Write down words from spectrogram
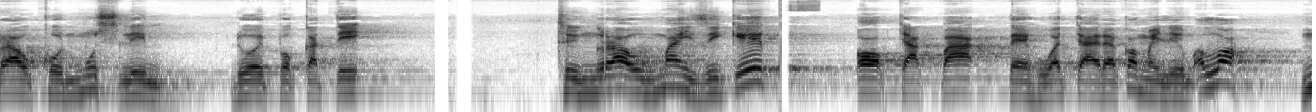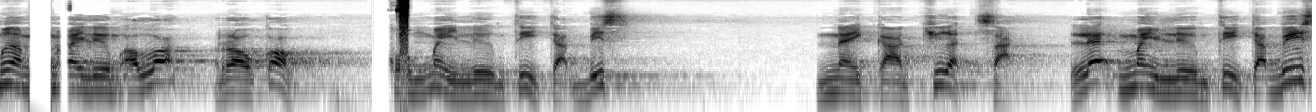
เราคนมุสลิมโดยปกติ ถึงเราไม่ซิกเกตออกจากปาก แต่หัวใจเราก็ไม่ลืมอัลลอฮ์เมื่อไม่ลืมอัลลอฮ์เราก็คงไม่ลืมที่จะบิส ในการเชื่อสัตว์ และไม่ลืมที่จะบิส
